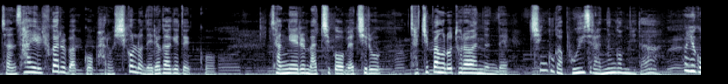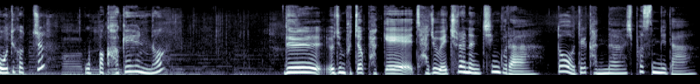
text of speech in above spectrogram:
전 4일 휴가를 받고 바로 시골로 내려가게 됐고 장례를 마치고 며칠 후 자취방으로 돌아왔는데 친구가 보이질 않는 겁니다. 아, 얘가 어디 갔지? 오빠 가게에 있나? 늘 요즘 부쩍 밖에 자주 외출하는 친구라 또 어딜 갔나 싶었습니다.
